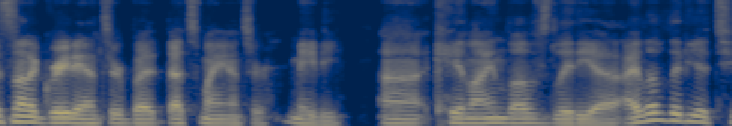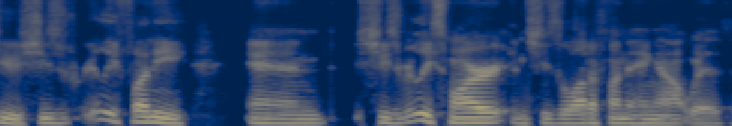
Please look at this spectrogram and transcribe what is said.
It's not a great answer, but that's my answer. Maybe. Uh Kayline loves Lydia. I love Lydia too. She's really funny and she's really smart and she's a lot of fun to hang out with.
